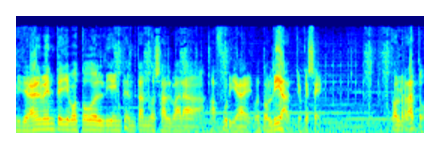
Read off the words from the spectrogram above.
Literalmente llevo todo el día intentando salvar a, a Furiae. O todo el día, yo qué sé. Todo el rato.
